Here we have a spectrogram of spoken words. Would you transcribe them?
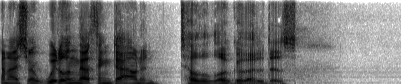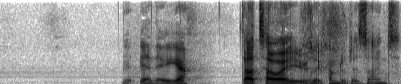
and I start whittling that thing down until the logo that it is. Yeah, there you go. That's how I usually come to designs.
